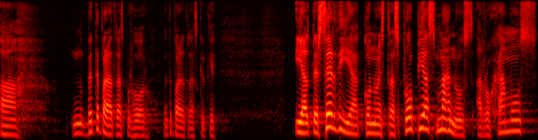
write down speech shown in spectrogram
Ah, vete para atrás, por favor. Vete para atrás. Que, y al tercer día, con nuestras propias manos, arrojamos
